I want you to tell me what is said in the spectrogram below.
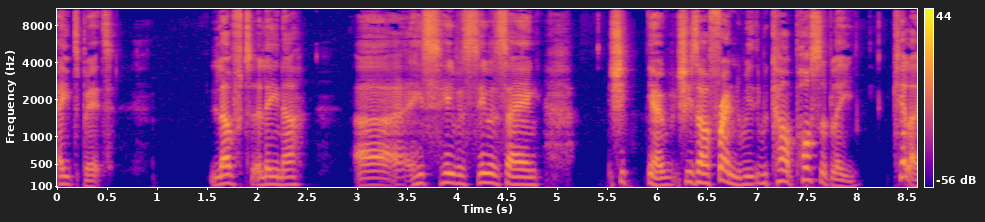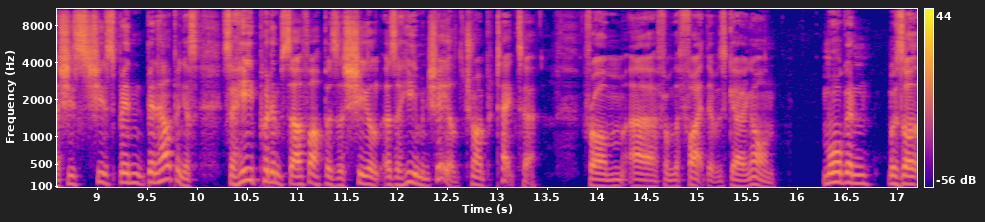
8 bit, loved Alina. Uh, he's, he was he was saying, she you know she's our friend. We, we can't possibly kill her. She's she's been been helping us. So he put himself up as a shield, as a human shield, to try and protect her from uh, from the fight that was going on. Morgan was uh,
